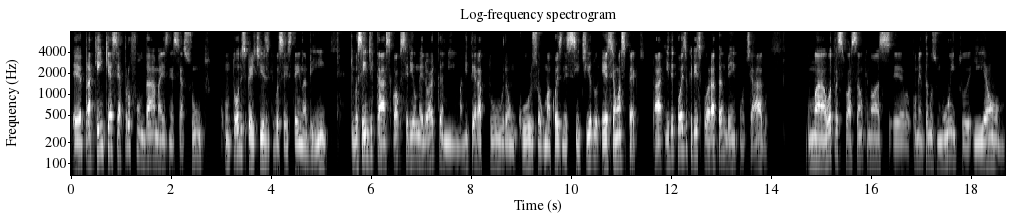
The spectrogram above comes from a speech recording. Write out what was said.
é, para quem quer se aprofundar mais nesse assunto, com toda a expertise que vocês têm na BIM, que você indicasse qual seria o melhor caminho, uma literatura, um curso, alguma coisa nesse sentido, esse é um aspecto. Tá? E depois eu queria explorar também com o Tiago uma outra situação que nós é, comentamos muito e é um,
